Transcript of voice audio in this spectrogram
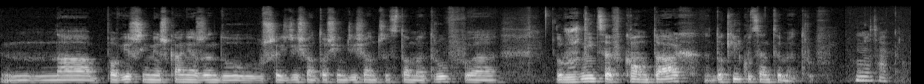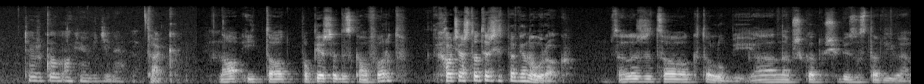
na powierzchni mieszkania rzędu 60, 80 czy 100 metrów e, różnice w kątach do kilku centymetrów. No tak, to już go okiem widzimy. Tak. No i to po pierwsze dyskomfort, chociaż to też jest pewien urok. Zależy co kto lubi. Ja na przykład u siebie zostawiłem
